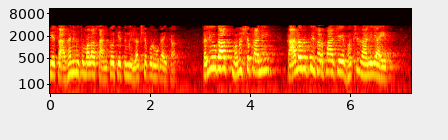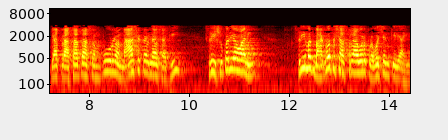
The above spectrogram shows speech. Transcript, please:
ते साधन मी तुम्हाला सांगतो ते तुम्ही लक्षपूर्वक ऐका. कलियुगात मनुष्य प्राणी कालरूपी सर्पाचे भक्ष झालेले आहेत. या त्रासाचा संपूर्ण नाश करण्यासाठी श्री शुकदेवानी श्रीमद भागवत शास्त्रावर प्रवचन केले आहे.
